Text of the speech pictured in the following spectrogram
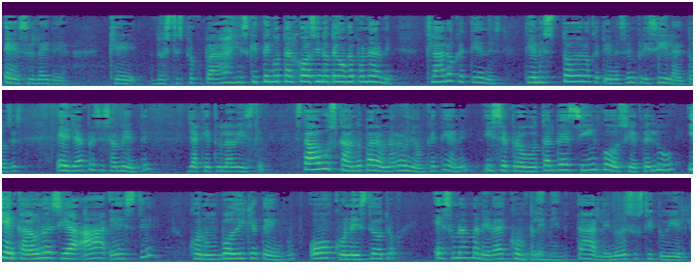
Esa es la idea, que no estés preocupada, ay, es que tengo tal cosa y no tengo que ponerme. Claro que tienes, tienes todo lo que tienes en Priscila. Entonces, ella precisamente, ya que tú la viste, estaba buscando para una reunión que tiene y se probó tal vez cinco o siete looks y en cada uno decía, ah, este con un body que tengo o con este otro. Es una manera de complementarle, no de sustituirle.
